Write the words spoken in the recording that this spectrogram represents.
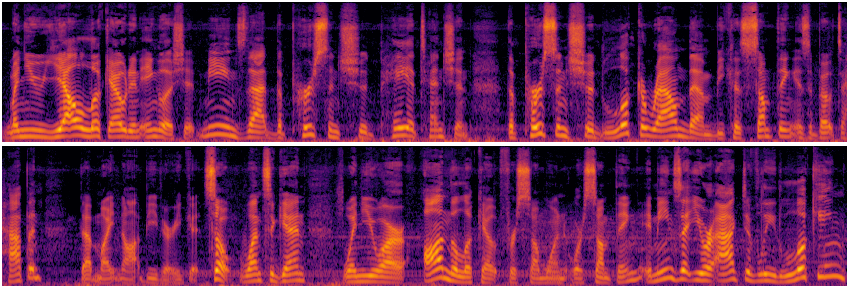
When you yell look out in English, it means that the person should pay attention. The person should look around them because something is about to happen that might not be very good. So, once again, when you are on the lookout for someone or something, it means that you are actively looking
